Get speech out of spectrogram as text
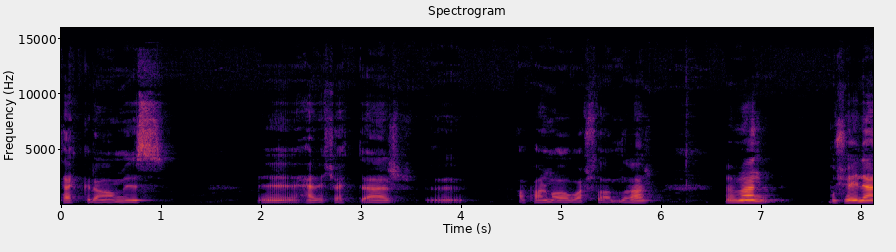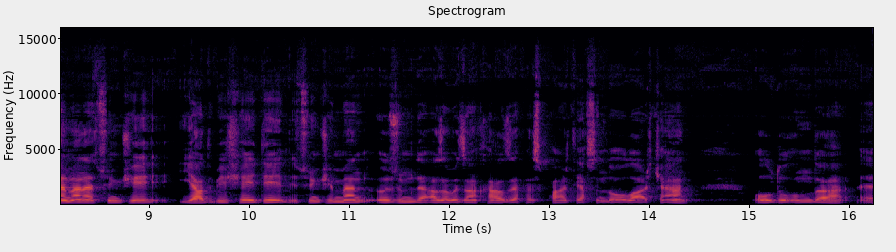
təhqiramiz e, hərəkətlər e, aparmağa başladılar. Və mən bu şeylər mənə çünki yad bir şey deyildi. Çünki mən özüm də Azərbaycan Xalq Cəbhəsi partiyasında olarkən olduğumda e,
